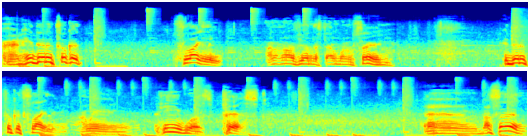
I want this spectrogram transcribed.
And he didn't took it slightly. I don't know if you understand what I'm saying. He didn't took it slightly. I mean, he was pissed. And that's it.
